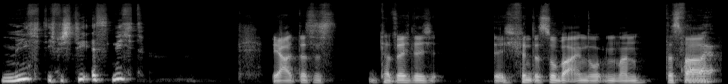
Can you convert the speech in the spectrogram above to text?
Nicht. Ich verstehe es nicht. Ja, das ist tatsächlich, ich finde das so beeindruckend, Mann. Das war, Aber,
